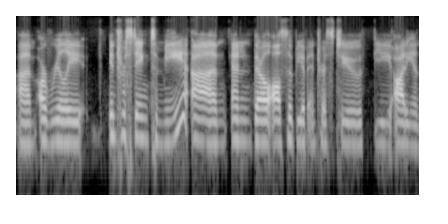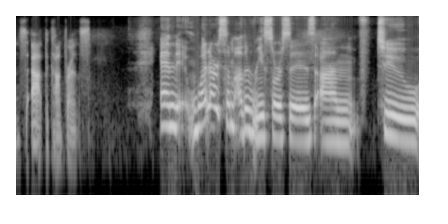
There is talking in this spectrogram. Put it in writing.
um, are really interesting to me, um, and they'll also be of interest to the audience at the conference. And what are some other resources um, to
